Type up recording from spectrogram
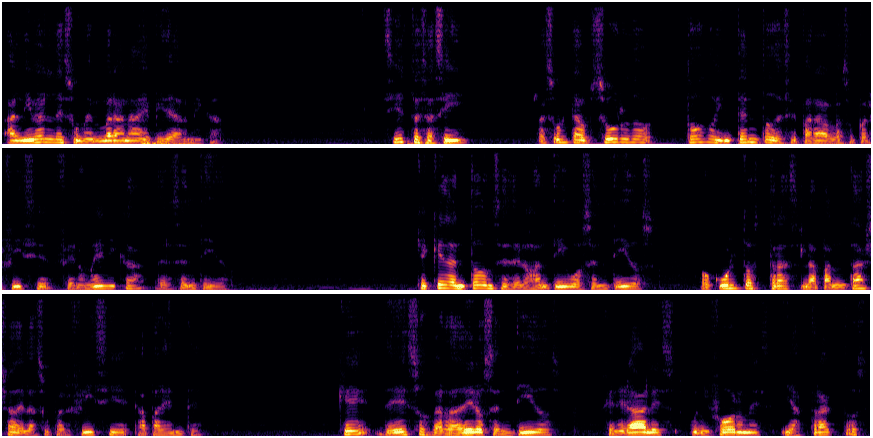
al nivel de su membrana epidérmica. Si esto es así, resulta absurdo todo intento de separar la superficie fenoménica del sentido. ¿Qué queda entonces de los antiguos sentidos ocultos tras la pantalla de la superficie aparente? ¿Qué de esos verdaderos sentidos, generales, uniformes y abstractos,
